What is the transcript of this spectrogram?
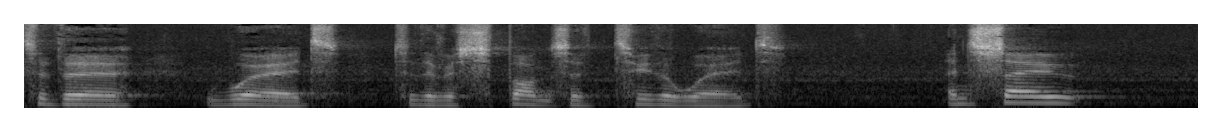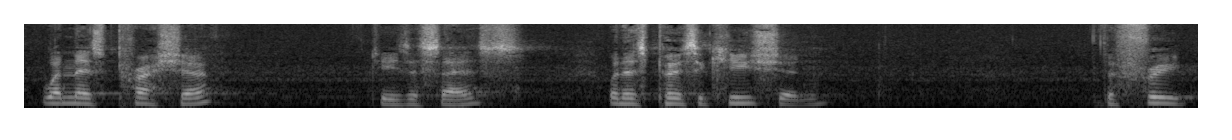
to the word, to the response of, to the word. And so, when there's pressure, Jesus says, when there's persecution, the fruit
